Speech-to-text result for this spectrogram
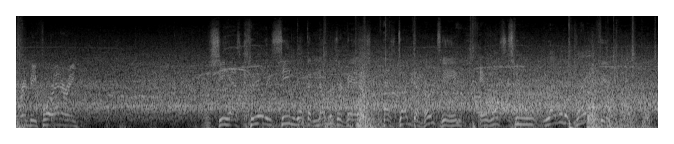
apron before entering. She has clearly seen what the numbers advantage has done to her team and wants to level the playing field.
